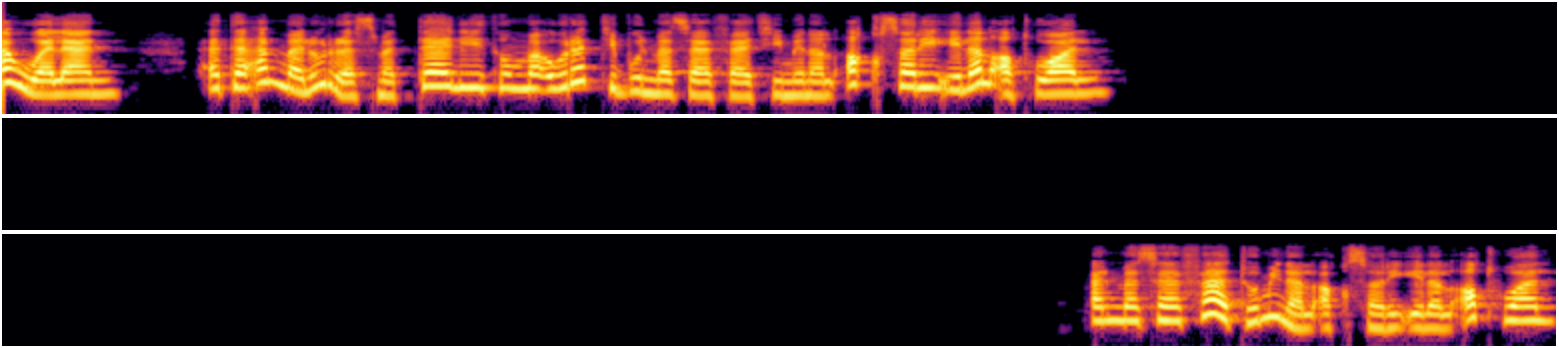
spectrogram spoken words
أولاً أتأمل الرسم التالي ثم أرتب المسافات من الأقصر إلى الأطول. المسافات من الأقصر إلى الأطول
